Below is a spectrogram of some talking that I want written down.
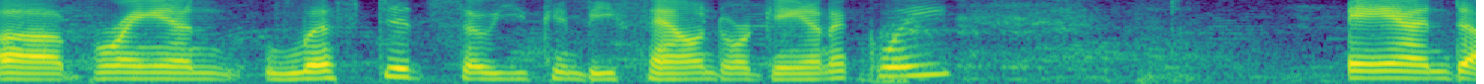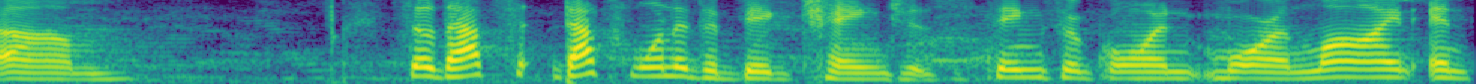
uh, brand lifted so you can be found organically. And um, so that's that's one of the big changes. Things are going more online, and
